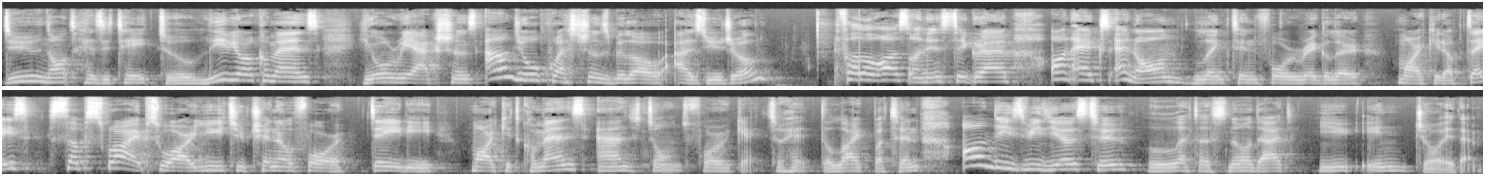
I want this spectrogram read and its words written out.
do not hesitate to leave your comments, your reactions and your questions below as usual. Follow us on Instagram, on X, and on LinkedIn for regular market updates. Subscribe to our YouTube channel for daily market comments, and don't forget to hit the like button on these videos to let us know that you enjoy them.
